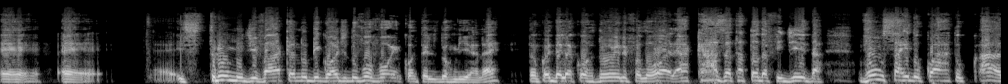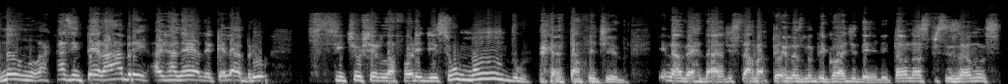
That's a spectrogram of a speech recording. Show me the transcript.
é, é, é estrume de vaca no bigode do vovô enquanto ele dormia, né? Então, quando ele acordou, ele falou: Olha, a casa tá toda fedida, vamos sair do quarto. Ah, não, a casa inteira abre a janela. Que ele abriu, sentiu o cheiro lá fora e disse: O mundo tá fedido. E, na verdade, estava apenas no bigode dele. Então, nós precisamos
